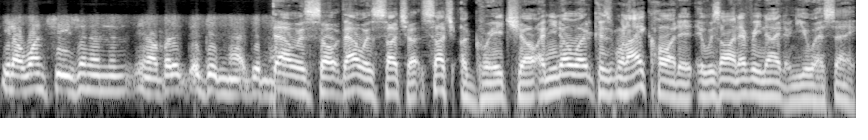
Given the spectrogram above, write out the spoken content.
you know one season, and then you know, but it, it didn't it didn't. That was so. That was such a such a great show. And you know what? Because when I caught it, it was on every night on USA.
